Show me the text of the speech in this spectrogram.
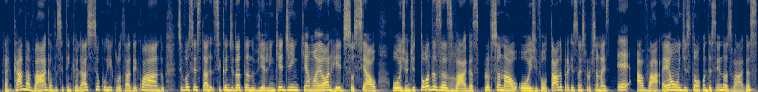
Para cada vaga, você tem que olhar se o seu currículo está adequado, se você está se candidatando via LinkedIn, que é a maior rede social hoje, onde todas as vagas profissional hoje, voltada para questões profissionais, é, a é onde estão acontecendo as vagas.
